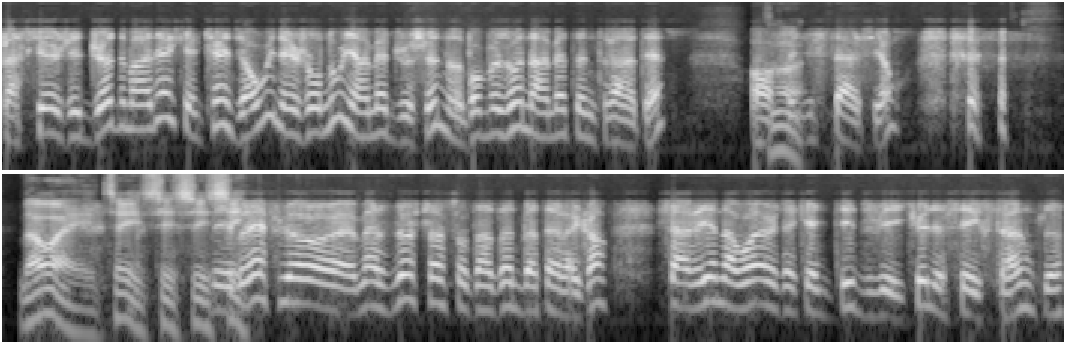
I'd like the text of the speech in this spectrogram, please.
Parce que j'ai déjà demandé à quelqu'un, il dit, ah oui, dans les journaux, ils en mettent juste une, on n'a pas besoin d'en mettre une trentaine. Oh, Ouais. félicitations. Ben ouais, tu sais, c'est- c'est... Mais bref, là, euh, Mazda, je pense qu'ils sont en train de battre un record. Ça n'a rien à voir avec la qualité du véhicule, le CX-30, là,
